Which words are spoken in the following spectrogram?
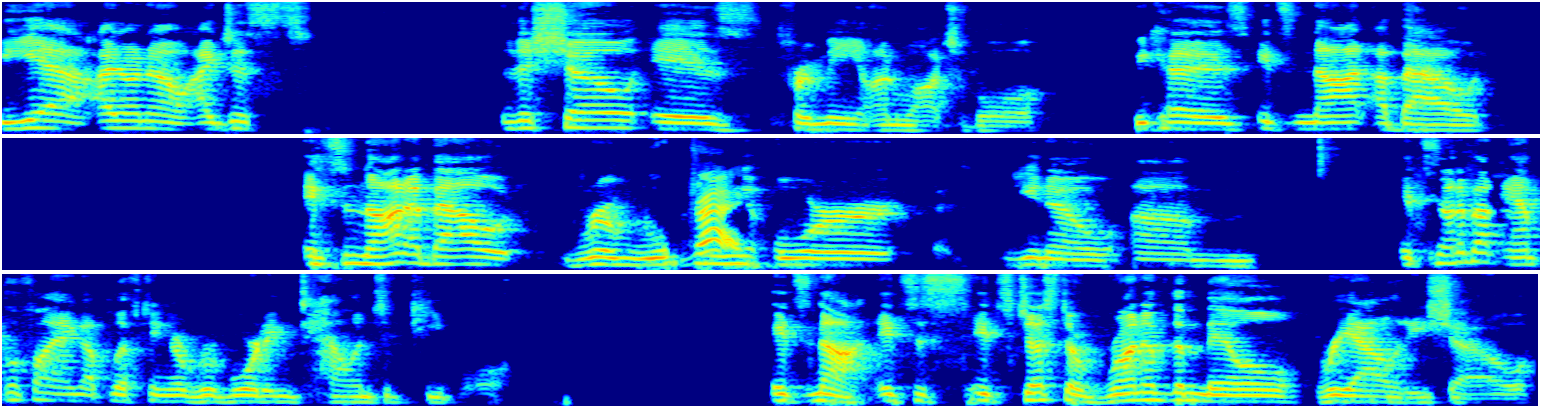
yeah, I don't know. I just the show is for me unwatchable because it's not about it's not about rewarding Drag. or you know um it's not about amplifying uplifting or rewarding talented people it's not it's a, it's just a run of the mill reality show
